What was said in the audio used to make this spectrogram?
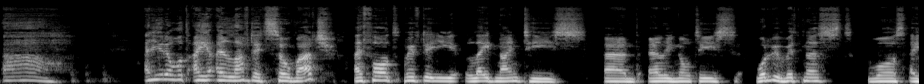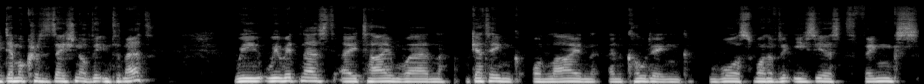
Uh, and you know what? I, I loved it so much. I thought with the late 90s and early noughties, what we witnessed was a democratization of the internet. We, we witnessed a time when getting online and coding was one of the easiest things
